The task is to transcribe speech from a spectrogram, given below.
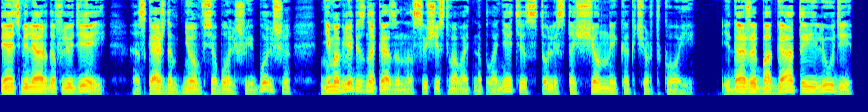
Пять миллиардов людей, а с каждым днем все больше и больше, не могли безнаказанно существовать на планете, столь истощенной, как черткои. И даже богатые люди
